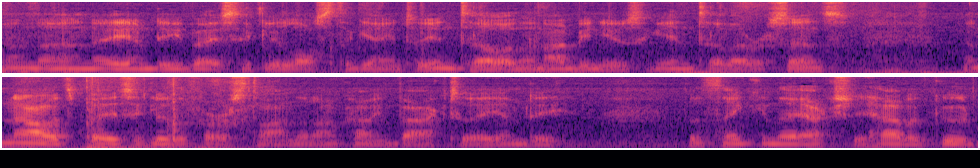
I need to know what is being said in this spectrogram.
and then AMD basically lost the game to Intel, and then I've been using Intel ever since. And now it's basically the first time that I'm coming back to AMD, but thinking they actually have a good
